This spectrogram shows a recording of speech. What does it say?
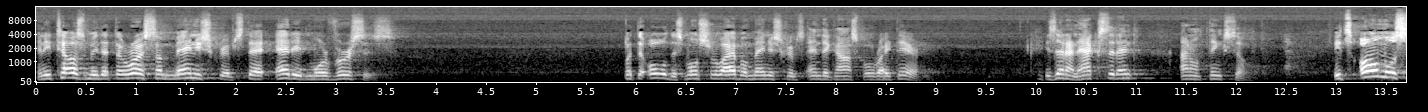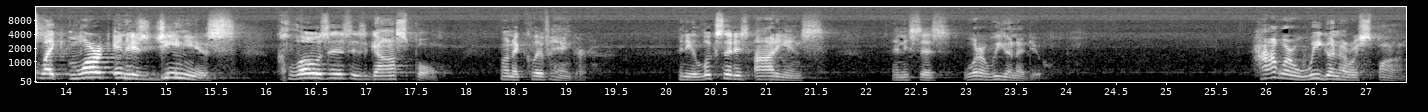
And he tells me that there were some manuscripts that added more verses. But the oldest, most reliable manuscripts end the gospel right there. Is that an accident? I don't think so. It's almost like Mark, in his genius, closes his gospel on a cliffhanger. And he looks at his audience and he says, What are we going to do? How are we going to respond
